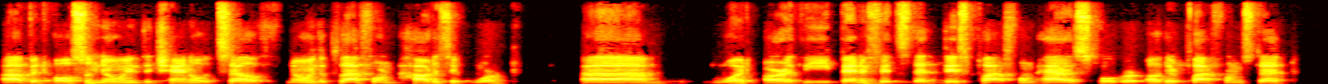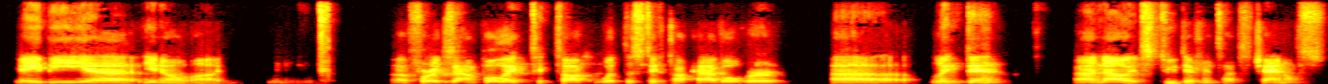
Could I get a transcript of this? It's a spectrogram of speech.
uh, but also knowing the channel itself, knowing the platform. How does it work? Um, what are the benefits that this platform has over other platforms that maybe, uh, you know, uh, uh, for example, like TikTok, what does TikTok have over uh, LinkedIn? now it's two different types of channels.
